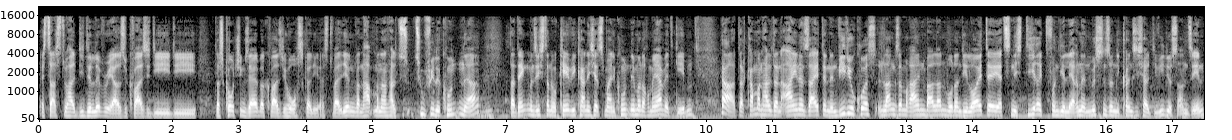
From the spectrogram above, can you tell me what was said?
ist, dass du halt die Delivery, also quasi die, die, das Coaching selber quasi hochskalierst. Weil irgendwann hat man dann halt zu, zu viele Kunden, ja. Da denkt man sich dann, okay, wie kann ich jetzt meinen Kunden immer noch Mehrwert geben? Ja, da kann man halt an einer Seite einen Videokurs langsam reinballern, wo dann die Leute jetzt nicht direkt von dir lernen müssen, sondern die können sich halt die Videos ansehen.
